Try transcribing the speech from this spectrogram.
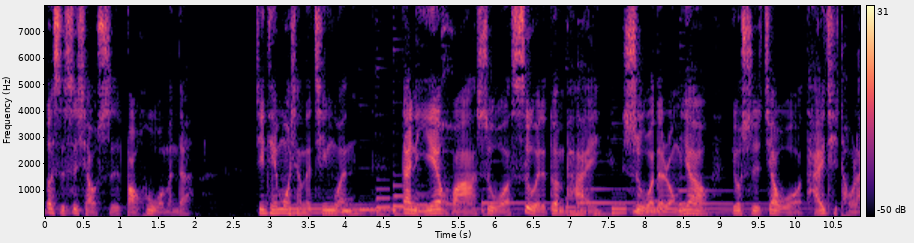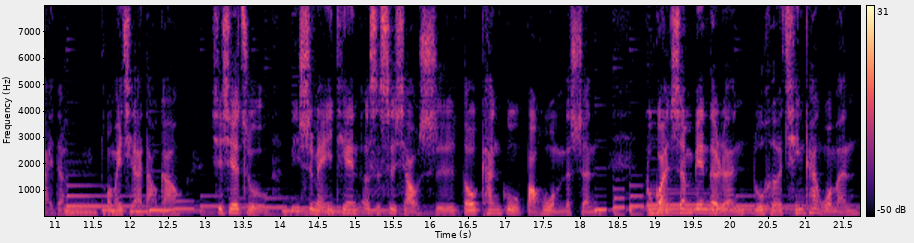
二十四小时保护我们的。今天默想的经文，但你耶和华是我四围的盾牌，是我的荣耀，又是叫我抬起头来的。我们一起来祷告，谢谢主，你是每一天二十四小时都看顾保护我们的神，不管身边的人如何轻看我们。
